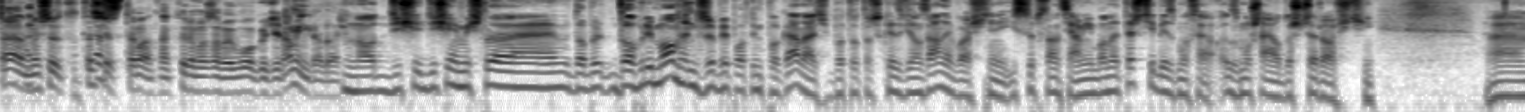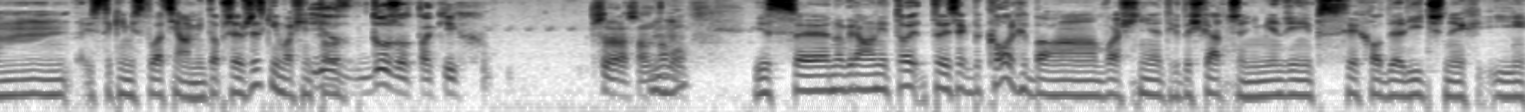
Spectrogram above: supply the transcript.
Ja, myślę, że to też jest temat, na który można by było godzinami gadać. No dzisiaj, dzisiaj myślę dobry, dobry moment, żeby po tym pogadać, bo to troszkę związane właśnie i z substancjami, bo one też ciebie zmusza, zmuszają do szczerości um, z takimi sytuacjami. To przede wszystkim właśnie to Jest dużo takich... Przepraszam, no mów. jest, e, no generalnie to, to jest jakby core chyba właśnie tych doświadczeń, między innymi psychodelicznych i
